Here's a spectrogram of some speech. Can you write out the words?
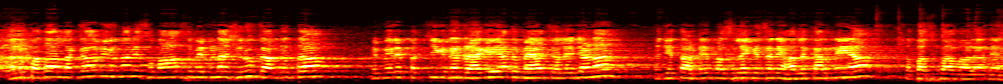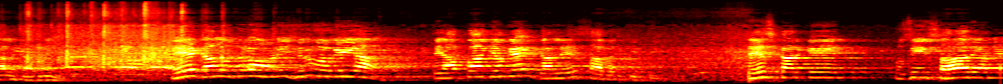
ਤੁਹਾਨੂੰ ਪਤਾ ਲੱਗਾ ਵੀ ਉਹਨਾਂ ਨੇ ਸਮਾਨ ਸਮੇਟਣਾ ਸ਼ੁਰੂ ਕਰ ਦਿੱਤਾ ਕਿ ਮੇਰੇ 25 ਕੁ ਦਿਨ ਰਹਿ ਗਏ ਆ ਤੇ ਮੈਂ ਚਲੇ ਜਾਣਾ। ਤੇ ਜੇ ਤੁਹਾਡੇ ਮਸਲੇ ਕਿਸੇ ਨੇ ਹੱਲ ਕਰਨੇ ਆ, ਤਾਂ ਬਸਪਾ ਵਾਲਿਆਂ ਨੇ ਹੱਲ ਕਰਨੇ ਇਹ ਗੱਲ ਉਧਰੋਂ ਆਉਣੀ ਸ਼ੁਰੂ ਹੋ ਗਈ ਆ, ਤੇ ਆਪਾਂ ਕਿਉਂਕਿ ਗੱਲ ਇਹ ਸਾਬਤ ਕੀਤੀ। ਤੇ ਇਸ ਕਰਕੇ ਤੁਸੀਂ ਸਾਰਿਆਂ ਨੇ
